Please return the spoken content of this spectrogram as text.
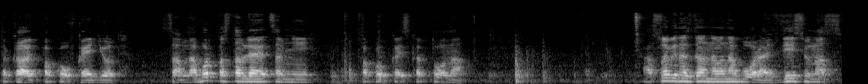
Такая упаковка идет. Сам набор поставляется в ней. Упаковка из картона. Особенность данного набора. Здесь у нас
